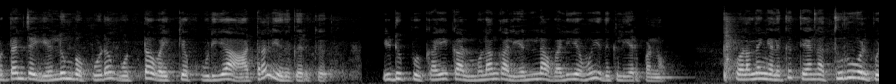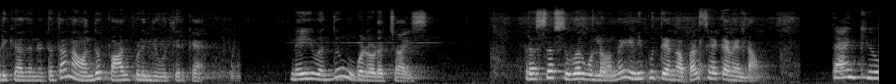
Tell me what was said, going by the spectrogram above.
ஒட்டஞ்ச எலும்பை கூட ஒட்ட வைக்கக்கூடிய ஆற்றல் இதுக்கு இருக்குது இடுப்பு கை கால் முழங்கால் எல்லா வலியவும் இது கிளியர் பண்ணும். குழந்தைங்களுக்கு தேங்காய் துருவல் பிடிக்காதுன்னுட்டு தான் நான் வந்து பால் பிழிஞ்சு ஊற்றிருக்கேன் நெய் வந்து உங்களோட சாய்ஸ் ப்ரெஷர் சுகர் உள்ளவங்க இனிப்பு தேங்காய் பால் சேர்க்க வேண்டாம். தேங்க்யூ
